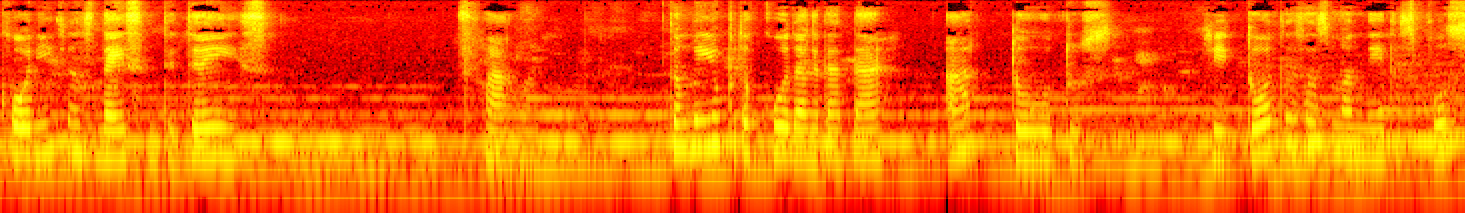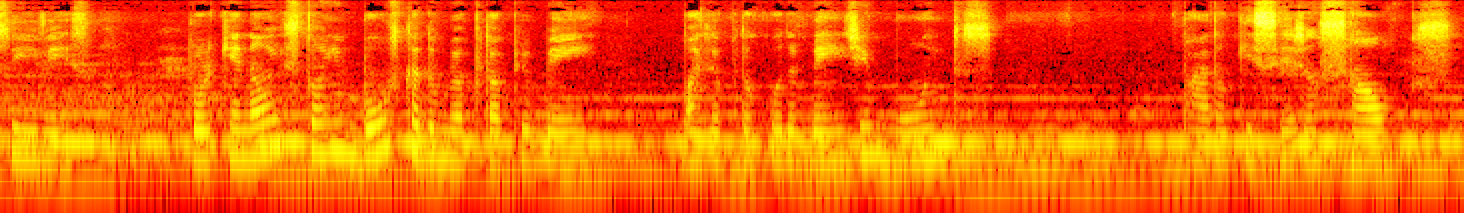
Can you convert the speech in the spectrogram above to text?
Coríntios 10, 33 fala: Também eu procuro agradar a todos, de todas as maneiras possíveis, porque não estou em busca do meu próprio bem, mas eu procuro o bem de muitos, para que sejam salvos.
